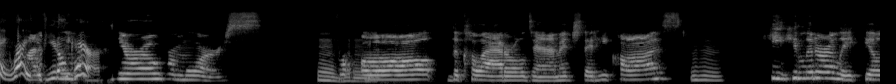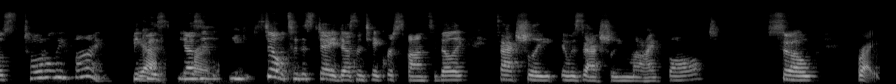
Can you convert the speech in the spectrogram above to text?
saying right if you don't care zero remorse mm-hmm. for all the collateral damage that he caused mm-hmm. he he literally feels totally fine because yeah, he doesn't right. he still to this day doesn't take responsibility. It's actually it was actually my fault. So right.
